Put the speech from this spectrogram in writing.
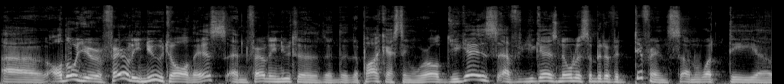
uh, although you're fairly new to all this and fairly new to the, the, the podcasting world, do you guys have you guys noticed a bit of a difference on what the uh,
